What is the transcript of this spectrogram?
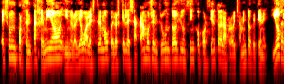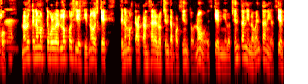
es un porcentaje mío y me lo llevo al extremo, pero es que le sacamos entre un 2 y un 5% del aprovechamiento que tiene. Y ojo, no nos tenemos que volver locos y decir, no, es que tenemos que alcanzar el 80%. No, es que ni el 80, ni el 90, ni el 100.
